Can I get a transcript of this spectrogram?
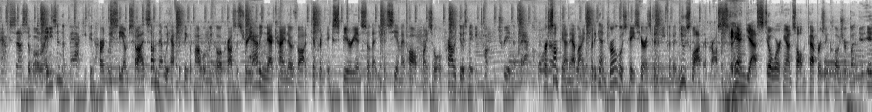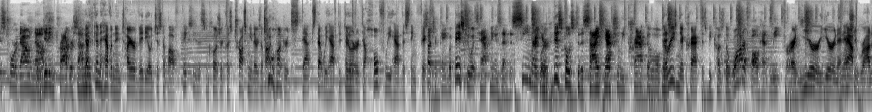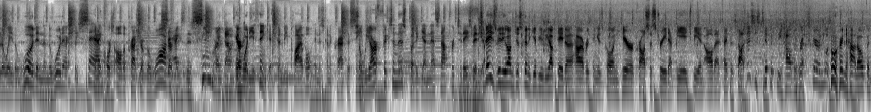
accessible, right? When he's in the back, you can hardly see him. So uh, it's something that we have to think about when we go across the street. Having that kind of uh, different experience so that you can see them at all points. So what we'll probably do is maybe tuck the tree in the back corner or something on that line. But again, Drogo stays here. It's going to be for the new slot across the street. And yes, still working on salt and peppers enclosure, but it is tore down now. We're getting progress on it. I'm going to have an entire video just about fixing this enclosure because trust me, there's about 200 steps that we have to do in order to hopefully have this thing fixed. Such a pain. But basically what's happening is that the seam right here, this goes to the side here, actually cracked a little bit. The reason it cracked is because the waterfall had leaked for a year or a year and a half. actually rotted away the wood and then the wood actually sagged. And of course all the pressure of the water sags this seam right down here. And what do you think? It's going to be pliable and it's going to crack the seam. So we are fixing this, but again, that's not for today's video. Today's video, I'm just going to give you the update on how everything is going here across the street at BHB and all that type of stuff. This is typically how the Reptarium looks. We're not open.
